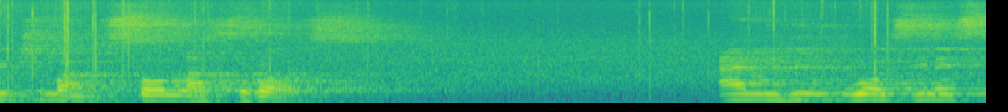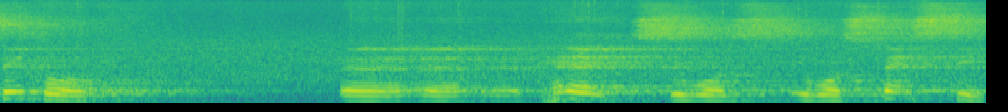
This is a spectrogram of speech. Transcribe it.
rich man saw Lazarus and he was in a state of uh, uh, hate, he was, he was thirsty,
